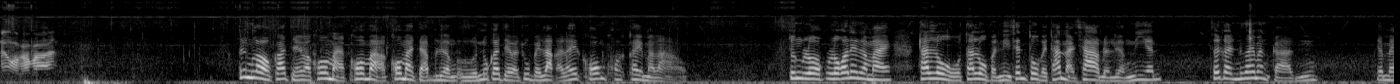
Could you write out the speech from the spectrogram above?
ได้หัวกระบาลตึงเราก็ใจว่าเข้ามาเข้ามาเข้ามาจับเหลืองเออนุก็ใจว่าทุบไปลักอะไรของใครมาลาว ตึงโลกร้อนเลยละไหมถ้าโลถ้าโลแบบนี้ฉันโทรไปท่านหนาชามเนี่ยเหลืองเนียนฉันก็เหนื่อยเหมือนกันใช่ไหม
